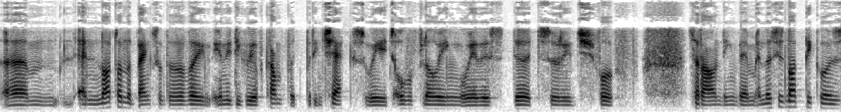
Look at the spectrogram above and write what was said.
um, and not on the banks of the river in any degree of comfort, but in shacks where it's overflowing, where there's dirt, sewage for surrounding them. And this is not because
